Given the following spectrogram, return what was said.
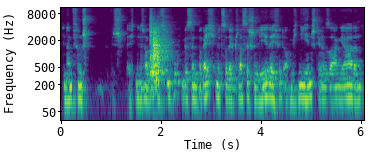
in Anführungsstrichen ich nenne mal ein bisschen brech mit so der klassischen Lehre. Ich würde auch mich nie hinstellen und sagen, ja, dann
